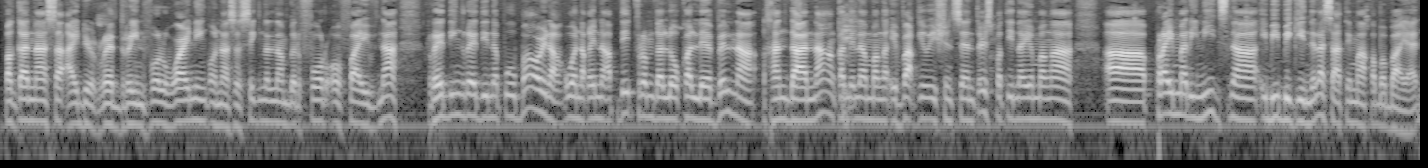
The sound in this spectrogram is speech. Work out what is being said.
pagka nasa either red rainfall warning o nasa signal number 4 o 5 na. Ready ready na po ba or nakakuha na kayo na update from the local level na handa na ang kanilang mga evacuation centers pati na yung mga ah, primary needs na ibibigay nila sa ating mga kababayan?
